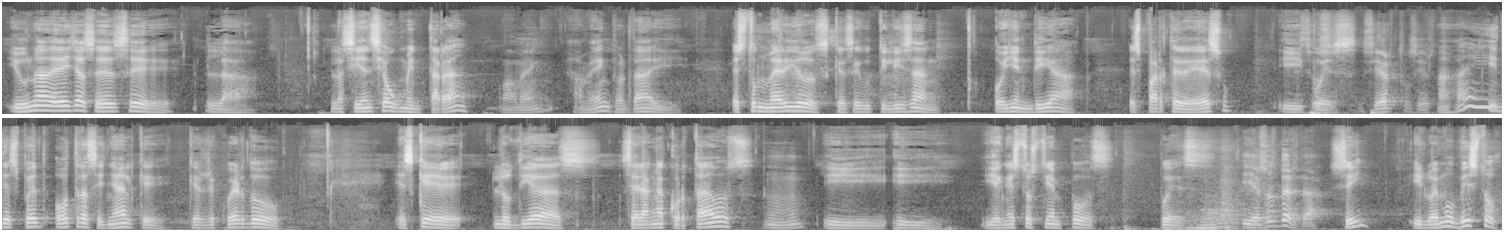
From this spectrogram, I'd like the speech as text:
y una de ellas es eh, la, la ciencia aumentará, Amén. amén, ¿verdad? Y estos medios que se utilizan hoy en día es parte de eso, Y Eso pues, es cierto, cierto. ajá, y después otra señal que, que recuerdo es que los días serán acortados y, y- y en estos tiempos, pues Y eso es verdad. sí, y lo hemos visto.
